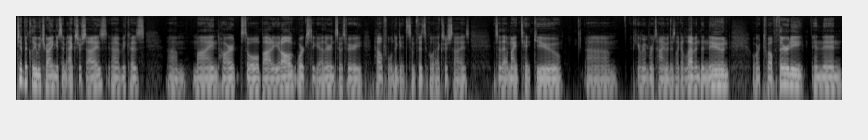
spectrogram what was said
typically we try and get some exercise uh, because um, mind, heart, soul, body, it all works together, and so it's very helpful to get some physical exercise. And so that might take you um, I can't remember what time it is, like 11 to noon or 12:30, and then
